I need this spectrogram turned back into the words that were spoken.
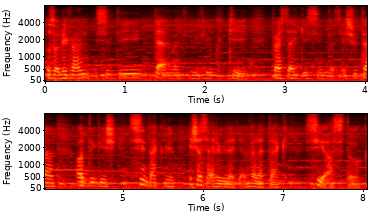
az Olivan City termet hívjuk ki. Persze egy kis szintezés után, addig is szintekvil, és az erő legyen veletek. Sziasztok!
